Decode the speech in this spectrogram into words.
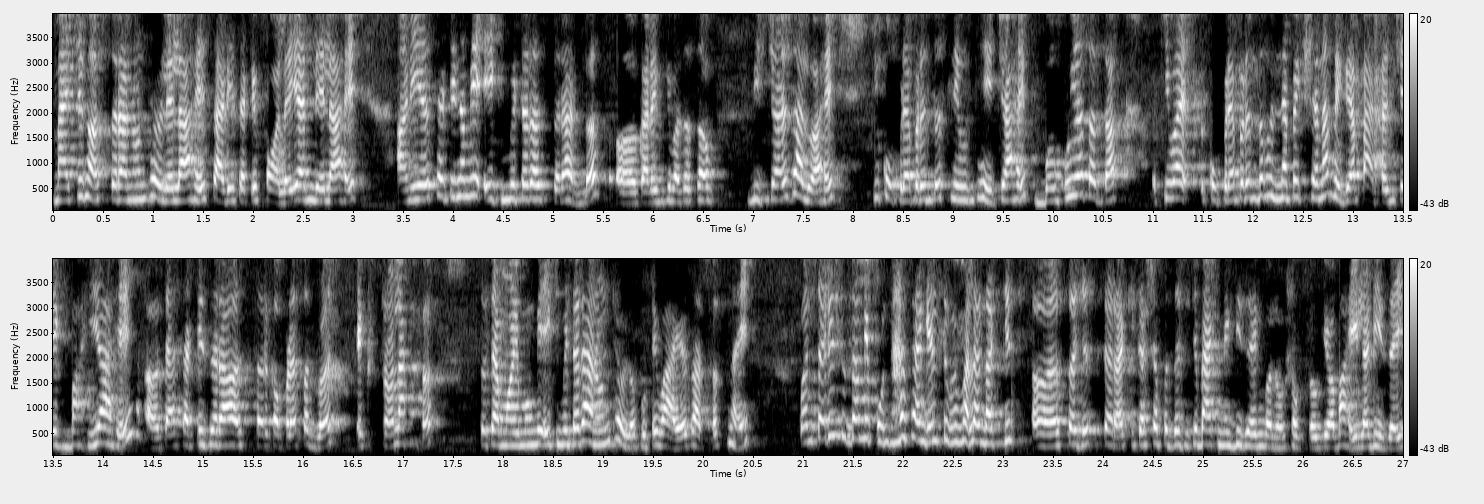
मॅचिंग अस्तर आणून ठेवलेलं आहे साडीसाठी फॉलही आणलेला आहे. आणि यासाठी ना मी एक मीटर अस्तर आणलं कारण की माझं असं विचार चालू आहे की कोपऱ्यापर्यंत स्लीव्ज घ्यायचे आहे बघूयात आता. किंवा कोपऱ्यापर्यंत म्हणण्यापेक्षा ना वेगळ्या पॅटर्नची एक बाही आहे. त्यासाठी जरा अस्तर कपडा सगळंच एक्स्ट्रा लागतं. सो त्यामुळे मग मी एक मीटर आणून ठेवलं. कुठे वाया जातच नाही. पण तरी सुद्धा मी पुन्हा सांगेल तुम्ही मला नक्कीच सजेस्ट करा की कशा पद्धतीचे बॅकनेक डिझाईन बनवू शकतो किंवा बाईला डिझाईन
